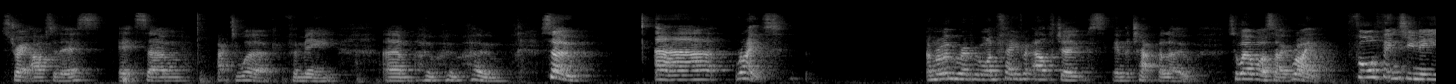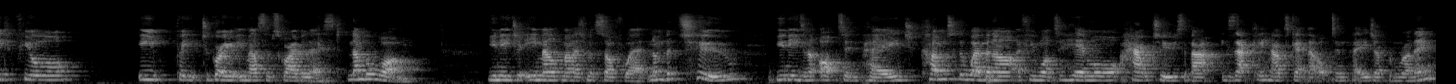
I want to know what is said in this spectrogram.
straight after this, it's um, back to work for me. Um, ho ho ho. So, uh, right. And remember everyone, favourite elf jokes in the chat below. So where was I? Right, four things you need for your e for to grow your email subscriber list. Number one, you need your email management software. Number two, you need an opt-in page. Come to the webinar if you want to hear more how-tos about exactly how to get that opt-in page up and running.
